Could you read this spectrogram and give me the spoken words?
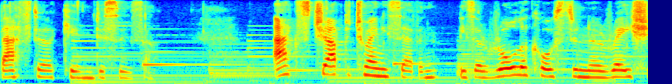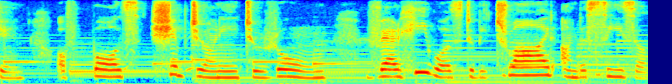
Pastor Kim D'Souza. Acts chapter 27 is a roller coaster narration of Paul's ship journey to Rome, where he was to be tried under Caesar.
